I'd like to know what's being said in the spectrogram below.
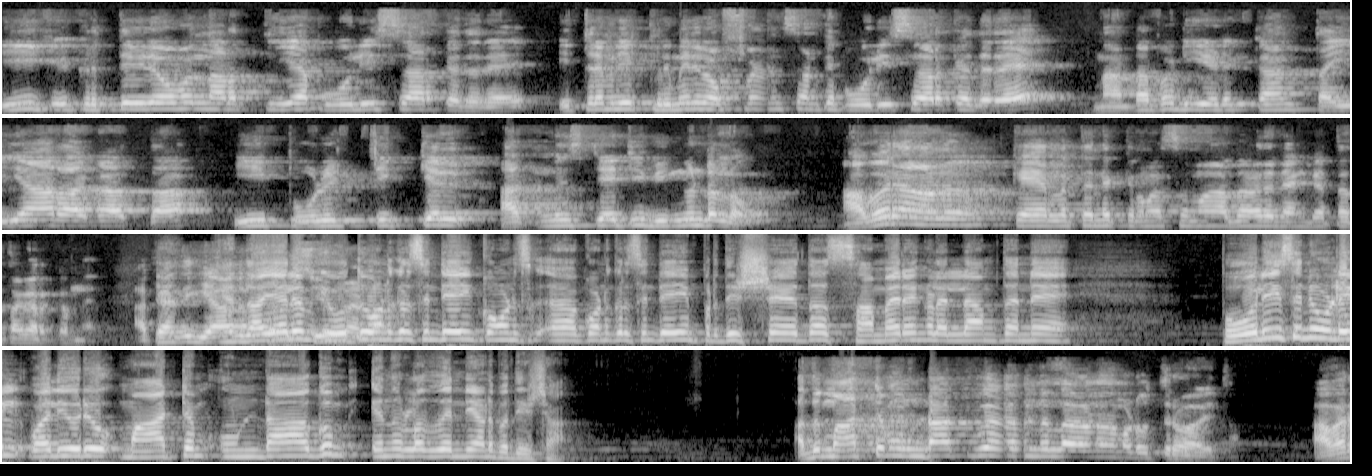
ഈ കൃത്യവിലോപം നടത്തിയ പോലീസുകാർക്കെതിരെ ഇത്ര വലിയ ക്രിമിനൽ ഒഫൻസ് നടത്തിയ പോലീസുകാർക്കെതിരെ നടപടിയെടുക്കാൻ തയ്യാറാകാത്ത ഈ പൊളിറ്റിക്കൽ അഡ്മിനിസ്ട്രേറ്റീവ് വിങ് ഉണ്ടല്ലോ അവരാണ് കേരളത്തിന്റെ ക്രമസമാധാന രംഗത്തെ തകർക്കുന്നത്. എന്തായാലും യൂത്ത് കോൺഗ്രസിന്റെയും കോൺഗ്രസിന്റെയും പ്രതിഷേധ സമരങ്ങളെല്ലാം തന്നെ പോലീസിനുള്ളിൽ വലിയൊരു മാറ്റം ഉണ്ടാകും എന്നുള്ളത് തന്നെയാണ് പ്രതീക്ഷ. അത് മാറ്റം ഉണ്ടാക്കുക എന്നുള്ളതാണ് നമ്മുടെ ഉത്തരവാദിത്വം. അവർ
